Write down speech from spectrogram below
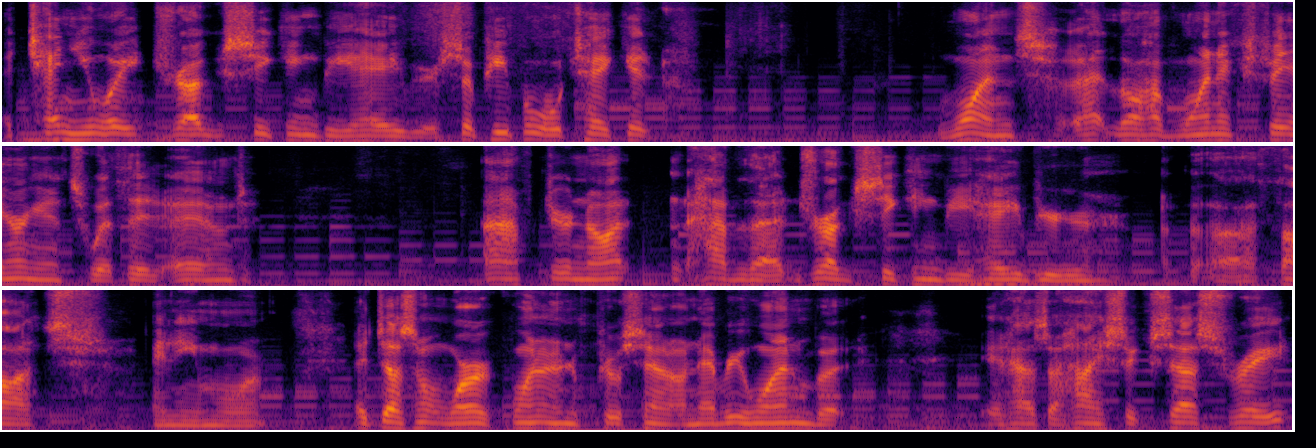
attenuate drug seeking behavior. So people will take it once, uh, they'll have one experience with it, and after not have that drug seeking behavior uh, thoughts anymore. It doesn't work 100% on everyone, but it has a high success rate.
